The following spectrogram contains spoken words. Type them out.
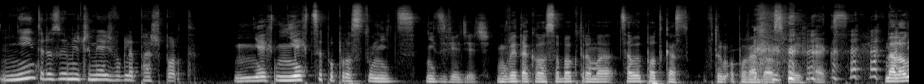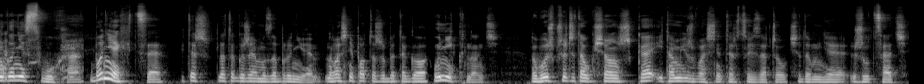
Nie interesuje mnie, czy miałeś w ogóle paszport. Nie, nie chcę po prostu nic, nic wiedzieć. Mówię taka osoba, która ma cały podcast, w którym opowiada o swoich ex. No ale on go nie słucha, bo nie chce. I też dlatego, że ja mu zabroniłem. No właśnie po to, żeby tego uniknąć. No bo już przeczytał książkę i tam już właśnie też coś zaczął się do mnie rzucać,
